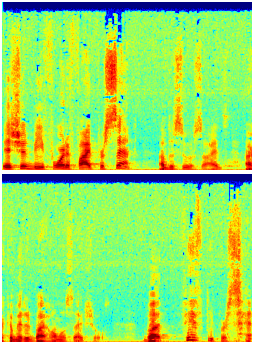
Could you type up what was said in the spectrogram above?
it should be 4 to 5% of the suicides are committed by homosexuals. But 50%.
